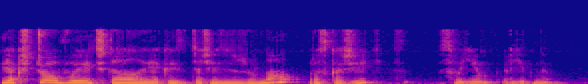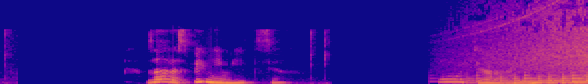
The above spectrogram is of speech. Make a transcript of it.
Якщо ви читали якийсь дитячий журнал, розкажіть своїм рідним. Зараз підніміться, потягніться.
